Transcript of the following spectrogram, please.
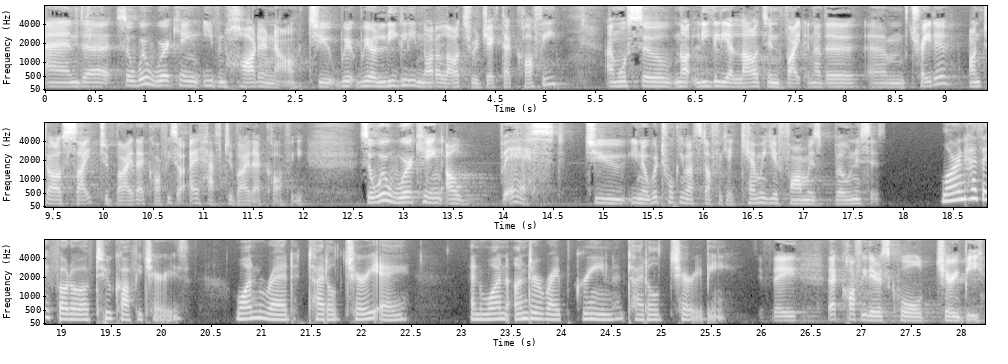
And uh, so we're working even harder now to, we're, we are legally not allowed to reject that coffee. I'm also not legally allowed to invite another um, trader onto our site to buy that coffee, so I have to buy that coffee. So we're working our best to, you know, we're talking about stuff, okay, can we give farmers bonuses? Lauren has a photo of two coffee cherries, one red titled Cherry A, and one underripe green titled Cherry B. If they, that coffee there is called Cherry B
